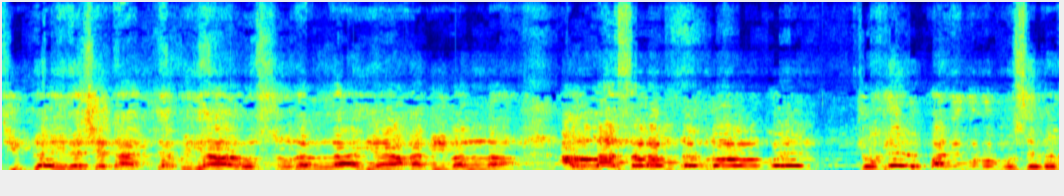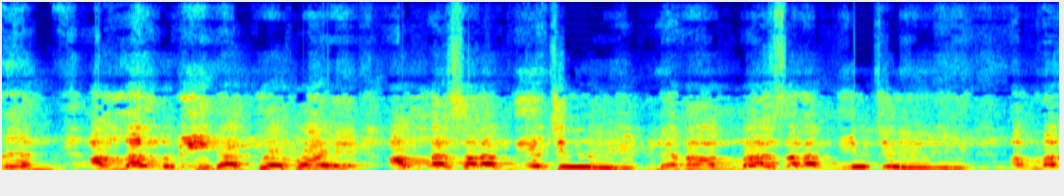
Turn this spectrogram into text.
জিব্রাইল এসে ডাক দেখো ইয়া রাসূলুল্লাহ, ইয়া হাবিবাল্লাহ। আল্লাহ সালামটা গ্রহণ করেন। চোখের পানিগুলো মুছে ফেলেন। আল্লাহর নবী ডাক দিয়া কয়, আল্লাহ সালাম দিয়েছে। বিলেখা আল্লাহ সালাম দিয়েছে। আল্লাহর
